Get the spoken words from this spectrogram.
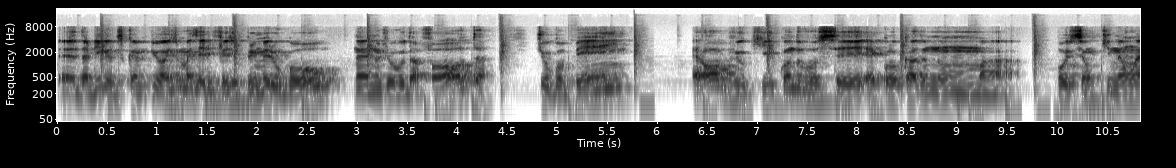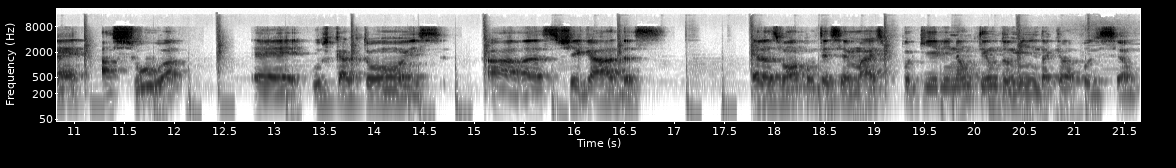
é, da Liga dos Campeões, mas ele fez o primeiro gol né, no jogo da volta, jogou bem. É óbvio que quando você é colocado numa posição que não é a sua, é, os cartões, a, as chegadas elas vão acontecer mais porque ele não tem o domínio daquela posição.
